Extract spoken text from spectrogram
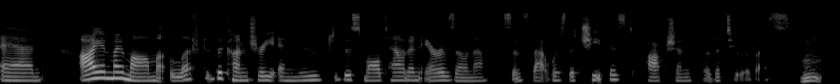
and I and my mom left the country and moved to the small town in Arizona since that was the cheapest option for the two of us. Mm.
